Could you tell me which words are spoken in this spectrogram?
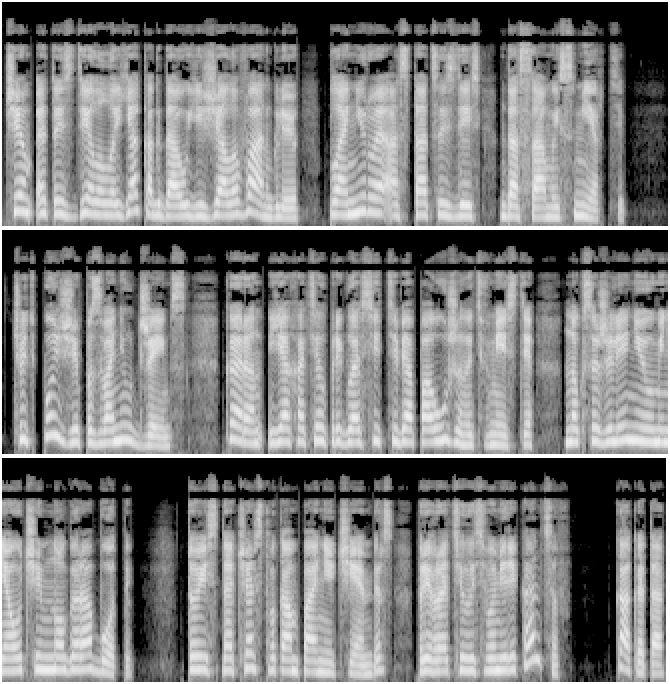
чем это сделала я, когда уезжала в Англию, планируя остаться здесь до самой смерти. Чуть позже позвонил Джеймс. «Кэрон, я хотел пригласить тебя поужинать вместе, но, к сожалению, у меня очень много работы». «То есть начальство компании Чемберс превратилось в американцев?» «Как это?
